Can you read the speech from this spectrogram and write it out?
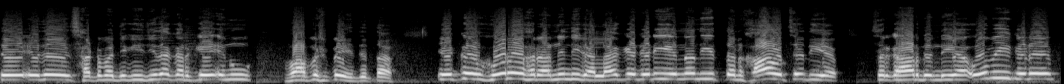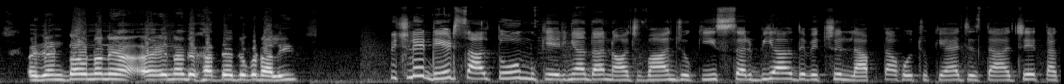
ਤੇ ਇਹਦੇ ਸੱਟ ਵੱਜ ਗਈ ਜਿਹਦਾ ਕਰਕੇ ਇਹਨੂੰ ਵਾਪਸ ਭੇਜ ਦਿੱਤਾ। ਇੱਕ ਹੋਰ ਹੈਰਾਨੀ ਦੀ ਗੱਲ ਆ ਕਿ ਜਿਹੜੀ ਇਹਨਾਂ ਦੀ ਤਨਖਾਹ ਉੱਥੇ ਦੀ ਹੈ ਸਰਕਾਰ ਦਿੰਦੀ ਆ ਉਹ ਵੀ ਜਿਹੜੇ ਏਜੰਟ ਆ ਉਹਨਾਂ ਨੇ ਇਹਨਾਂ ਦੇ ਖਾਤਿਆਂ ਚੋਂ ਕਢਾ ਲਈ। ਪਿਛਲੇ ਡੇਢ ਸਾਲ ਤੋਂ ਮੁਕੇਰੀਆਂ ਦਾ ਨੌਜਵਾਨ ਜੋ ਕਿ ਸਰਬੀਆ ਦੇ ਵਿੱਚ ਲਾਪਤਾ ਹੋ ਚੁੱਕਿਆ ਹੈ, ਜਿਸ ਦਾ ਅਜੇ ਤੱਕ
